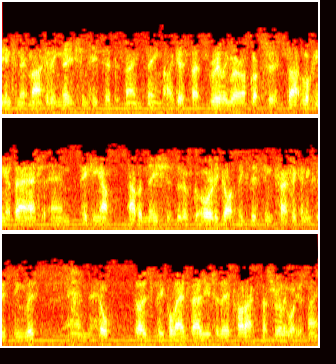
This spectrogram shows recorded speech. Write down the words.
the internet marketing niche, and he said the same thing. I guess that's really where I've got to start looking at that and picking up other niches that have already got existing traffic and existing lists and help those people add value to their products. That's really what you're saying.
